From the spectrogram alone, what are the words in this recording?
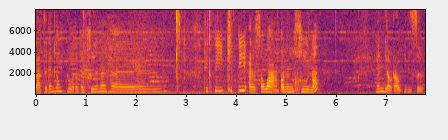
รัก จะได้ไม่ต้องกลัวตอนกลางคืนนะคะคิตตี้คิตตี้อาจจะสว่างตอนกลางคืนเนาะ งั้นเดี๋ยวเราอินเสิร์ต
